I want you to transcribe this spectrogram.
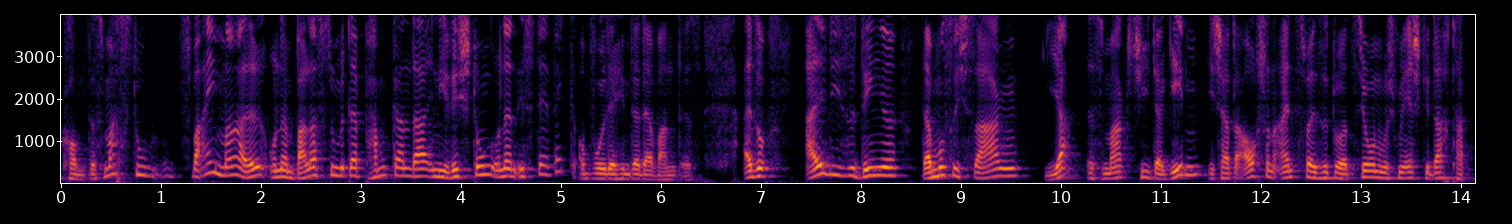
kommt. Das machst du zweimal und dann ballerst du mit der Pumpgun da in die Richtung und dann ist der weg, obwohl der hinter der Wand ist. Also all diese Dinge, da muss ich sagen, ja, es mag Cheater geben. Ich hatte auch schon ein, zwei Situationen, wo ich mir echt gedacht habe,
